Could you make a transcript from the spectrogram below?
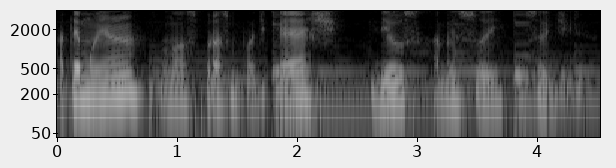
Até amanhã, no nosso próximo podcast. Deus abençoe o seu dia.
